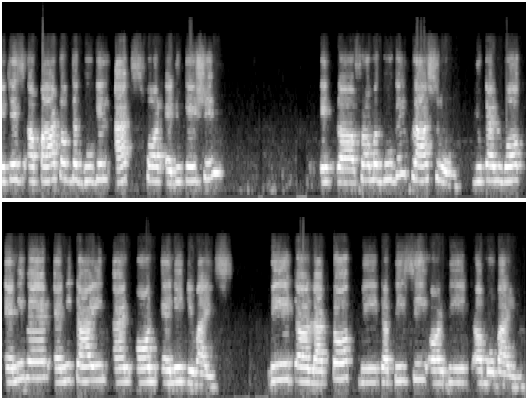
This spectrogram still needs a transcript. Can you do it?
It is a part of the Google Apps for Education. It, uh, from a Google Classroom, you can work anywhere, anytime, and on any device, be it a laptop, be it a PC, or be it a mobile.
